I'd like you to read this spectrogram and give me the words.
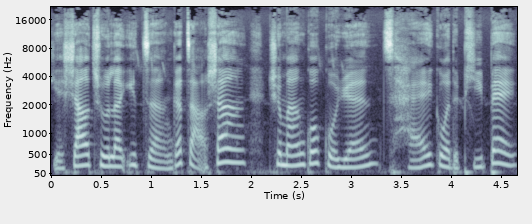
也消除了一整个早上去芒果果园采果的疲惫。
